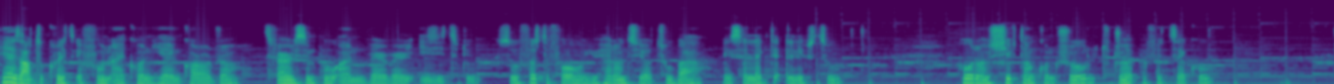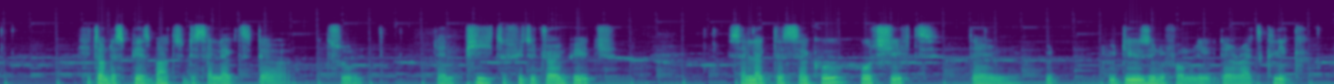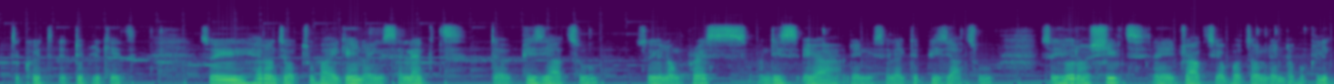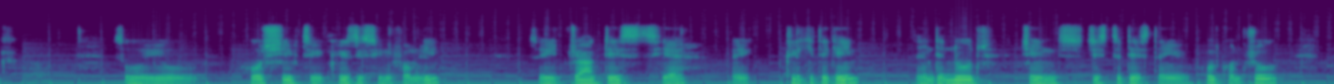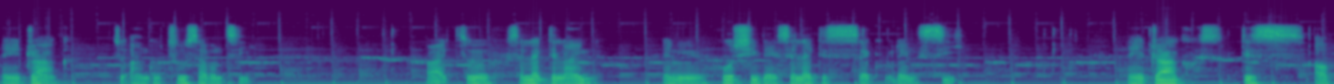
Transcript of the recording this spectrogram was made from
here's how to create a phone icon here in CorelDRAW it's very simple and very very easy to do. So first of all you head onto your toolbar and select the ellipse tool. Hold on shift and control to draw a perfect circle. Hit on the spacebar to deselect the tool. Then P to fit to drawing page. Select the circle hold shift then re reduce uniformly then right click to create a duplicate so you head on to your toolbar again and you select the bezier tool. So you long press on this area then you select the bezier tool. So you hold on shift and you drag to your bottom then double click. So you hold shift to increase this uniformly. So you drag this here you click it again then the node change this to this then you hold control and you drag to angle 270 alright so select the line then you hold shift then select this circle then C. Then you drag this up.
